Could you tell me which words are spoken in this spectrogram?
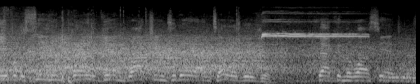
able to see him play again, watching today on television back in the Los Angeles.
